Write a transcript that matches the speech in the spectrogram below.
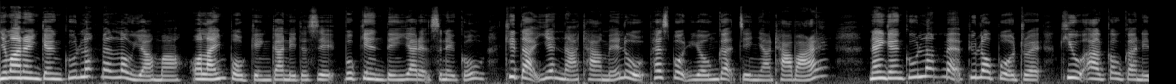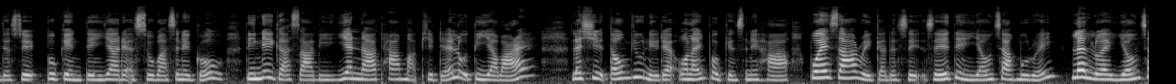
မြန်မာနိုင်ငံကူးလက်မှတ်လောက်ရမှာ online booking ကနေတစ်စစ် booking တင်ရတဲ့စနစ်ကိုခေတ္တရက်နာထားမယ်လို့ passport ရုံးကကြေညာထားပါတယ်။နိုင်ငံကူးလက်မှတ်ပြုလုပ်ဖို့အတွက် QR code ကနေတစ်စစ် booking တင်ရတဲ့အဆိုပါစနစ်ကိုဒီနေ့ကစပြီးရက်နာထားမှာဖြစ်တယ်လို့သိရပါတယ်။လက်ရှိအသုံးပြုနေတဲ့ online booking စနစ်ဟာပွဲစားတွေကတစ်စစ်ဈေးတင်ရောင်းချမှုတွေလက်လွဲရောင်းချ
